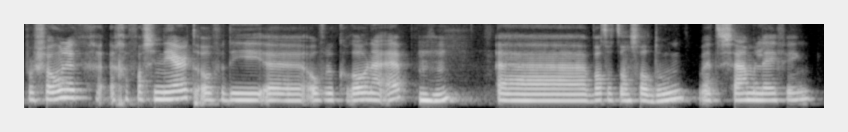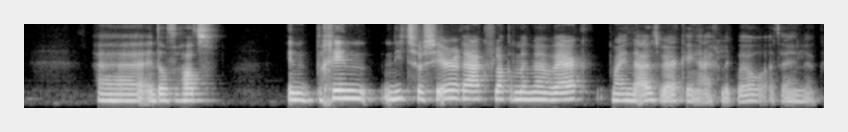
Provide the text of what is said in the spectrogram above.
persoonlijk ge- gefascineerd over, die, eh, over de corona-app. Eh, wat het dan zal doen met de samenleving. Eh, en dat had in het begin niet zozeer raakvlakken met mijn werk, maar in de uitwerking eigenlijk wel uiteindelijk.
